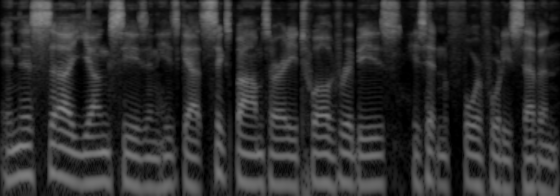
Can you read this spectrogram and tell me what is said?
In this uh, young season, he's got six bombs already, 12 ribbies. He's hitting 447.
